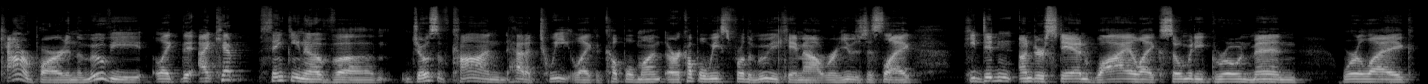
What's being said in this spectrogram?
counterpart in the movie. Like the, I kept thinking of uh, Joseph Kahn had a tweet like a couple months or a couple weeks before the movie came out where he was just like he didn't understand why like so many grown men were like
